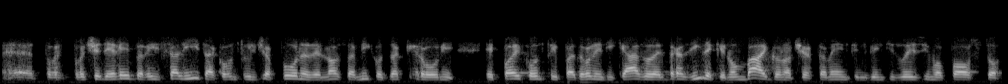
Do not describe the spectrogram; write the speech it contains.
eh, procederebbero in salita contro il Giappone del nostro amico Zaccheroni e poi contro i padroni di casa del Brasile che non valgono certamente il ventiduesimo posto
